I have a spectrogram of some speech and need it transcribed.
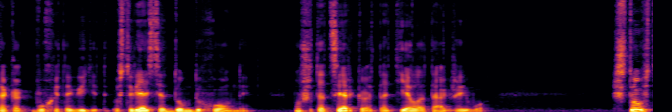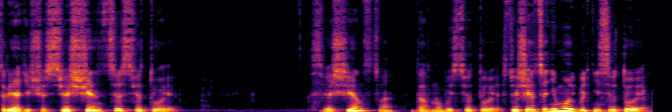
так как Бог это видит. Устроять себе дом духовный, потому что это церковь, это тело также его. Что устроять еще? Священство святое – Священство должно быть святое. Священство не может быть не святое.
